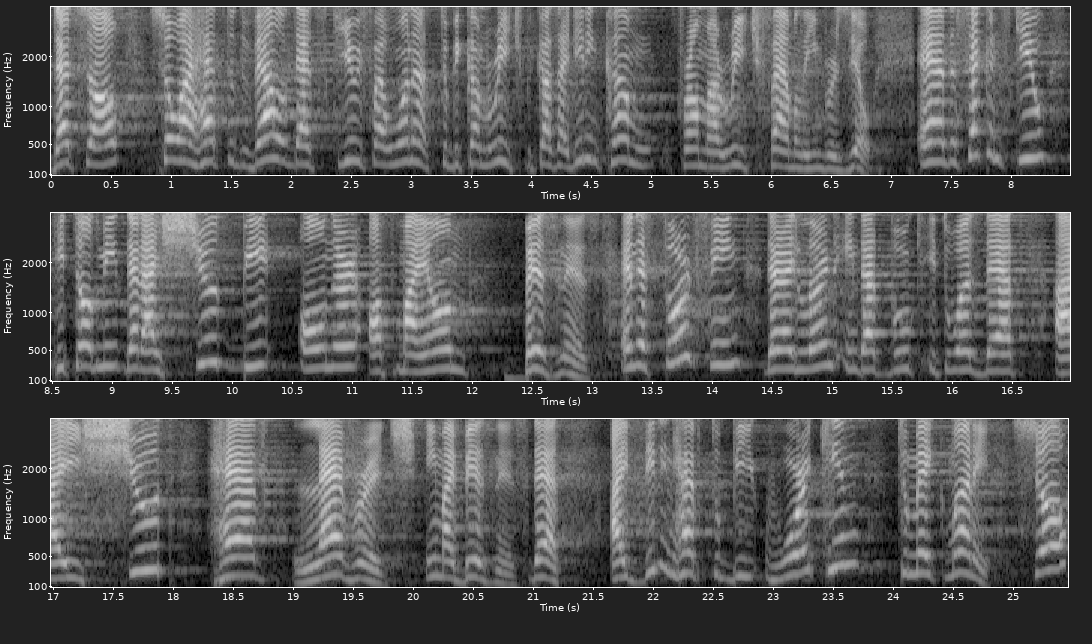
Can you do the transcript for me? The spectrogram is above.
that's all. So I had to develop that skill if I wanted to become rich because I didn't come from a rich family in Brazil. And the second skill, he told me that I should be owner of my own business. And the third thing that I learned in that book it was that I should have leverage in my business that I didn't have to be working to make money. So,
